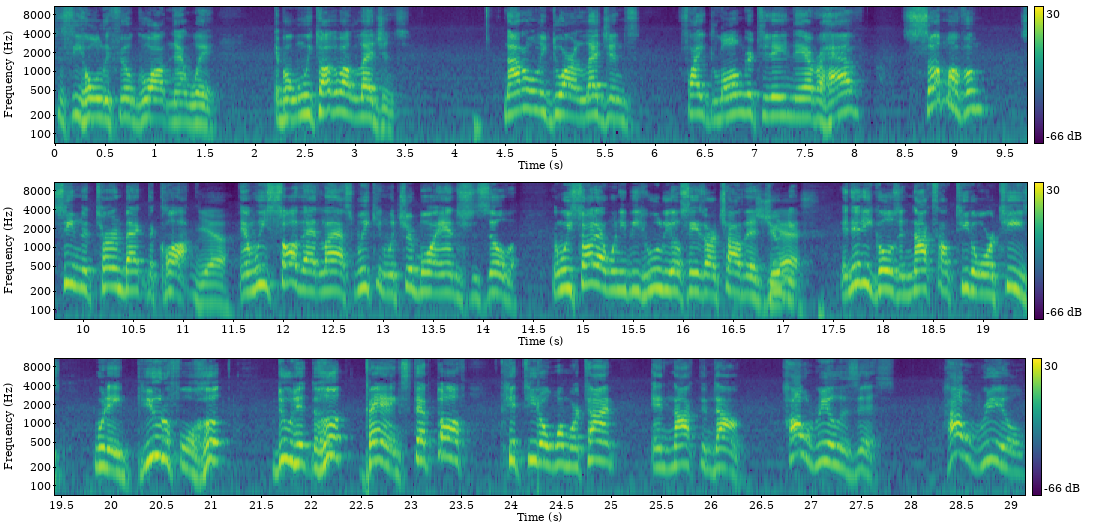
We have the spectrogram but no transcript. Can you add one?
to see Holyfield go out in that way. But when we talk about legends, not only do our legends fight longer today than they ever have, some of them seem to turn back the clock. Yeah. And we saw that last weekend with your boy Anderson Silva. And we saw that when he beat Julio Cesar Chavez Jr. Yes. And then he goes and knocks out Tito Ortiz with a beautiful hook. Dude hit the hook, bang, stepped off, hit Tito one more time, and knocked him down. How real is this? How real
